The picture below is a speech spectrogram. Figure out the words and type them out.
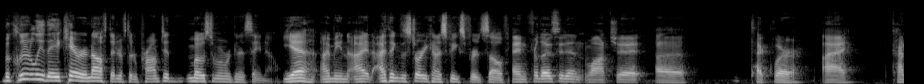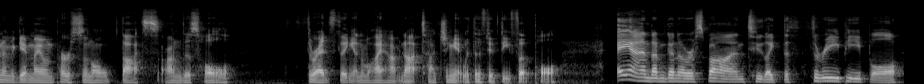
but clearly they care enough that if they're prompted, most of them are going to say no. Yeah, I mean, I, I think the story kind of speaks for itself. And for those who didn't watch it, uh, Techlore, I kind of give my own personal thoughts on this whole threads thing and why I'm not touching it with a 50 foot pole. And I'm to respond to like the three people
